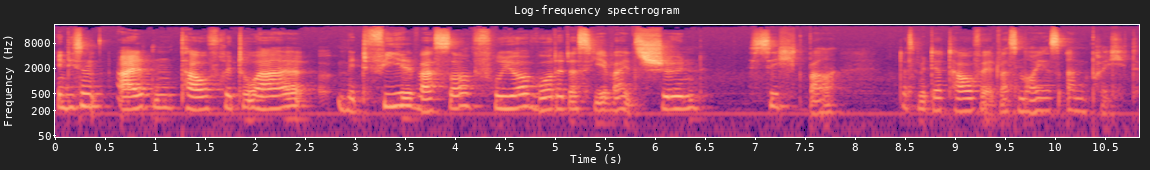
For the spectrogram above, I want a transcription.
in diesem alten Taufritual mit viel Wasser, früher wurde das jeweils schön sichtbar, dass mit der Taufe etwas Neues anbricht.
